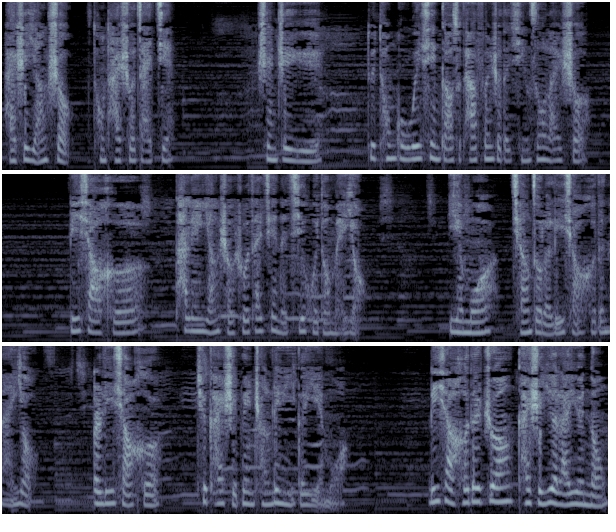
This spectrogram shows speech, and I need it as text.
还是扬手同他说再见。甚至于，对通过微信告诉他分手的秦松来说，李小河他连扬手说再见的机会都没有。野魔抢走了李小河的男友，而李小河却开始变成另一个野魔。李小河的妆开始越来越浓。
